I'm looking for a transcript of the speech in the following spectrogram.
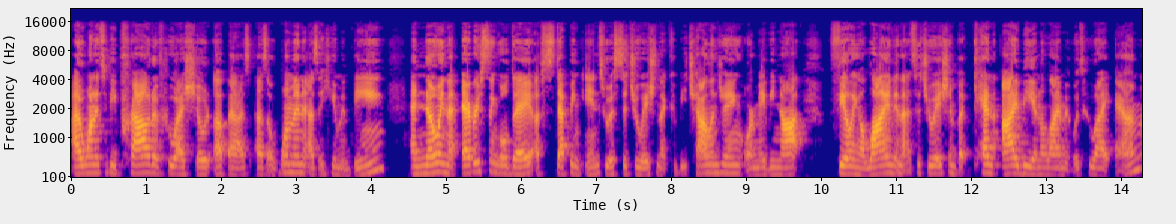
I wanted to be proud of who I showed up as, as a woman, as a human being, and knowing that every single day of stepping into a situation that could be challenging or maybe not feeling aligned in that situation, but can I be in alignment with who I am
